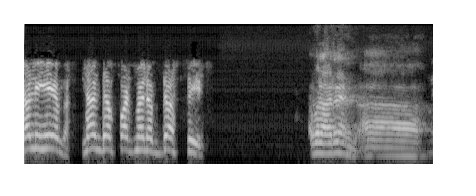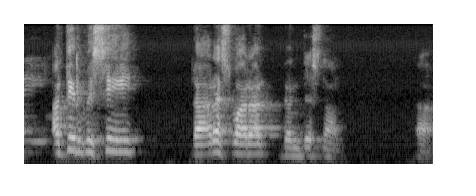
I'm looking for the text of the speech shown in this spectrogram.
kalihim ng Department of Justice. Wala rin. Uh, until we see the arrest warrant, then there's none. Ah,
